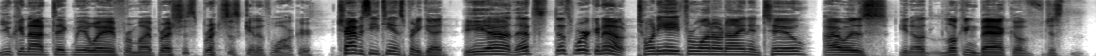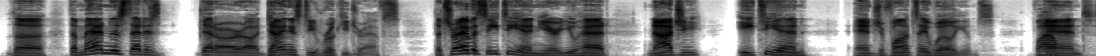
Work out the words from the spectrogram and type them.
you cannot take me away from my precious precious Kenneth Walker. Travis Etienne's pretty good. Yeah, uh that's that's working out. 28 for 109 and 2. I was, you know, looking back of just the the madness that is that are uh, dynasty rookie drafts. The Travis Etienne year, you had Najee, Etienne, and Javonte Williams. Wow. And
